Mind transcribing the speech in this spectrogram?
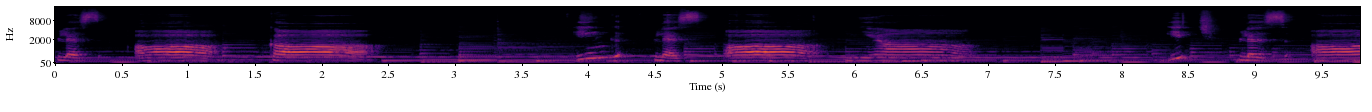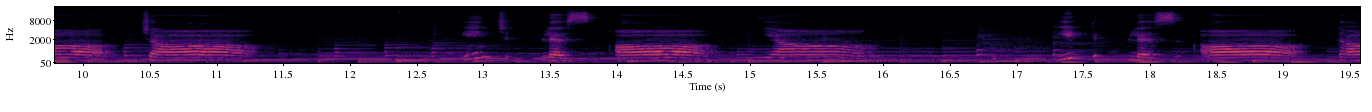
பிளஸ் ஆ கா. இங் பிளஸ் ஆ. ஞா இச் பிளஸ் ஆ சா இஞ்ச் பிளஸ் ஆ ஞா இட் பிளஸ் ஆ டா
